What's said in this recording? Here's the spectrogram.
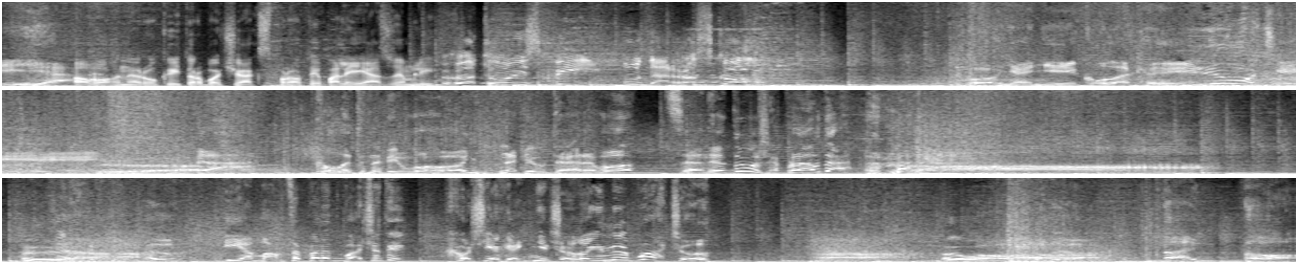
Я. Вогнерукий турбочакс проти палія землі. Готуй бій! Удар розкол! Вогняні кулаки люті. Ха! Коли ти напів вогонь, напів дерево, це не дуже, правда? Я мав це передбачити, хоч я геть нічого і не бачу. Ай, о,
